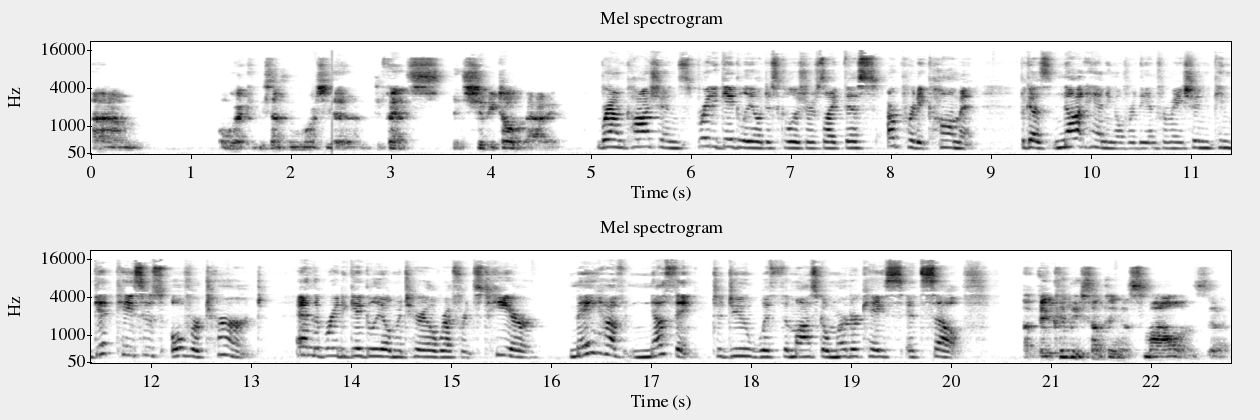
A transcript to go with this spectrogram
Um, or it could be something more serious. The defense should be told about it. Browne cautions Brady Giglio disclosures like this are pretty common because not handing over the information can get cases overturned. And the Brady Giglio material referenced here may have nothing to do with the Moscow murder case itself. Uh, it could be something as small as a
